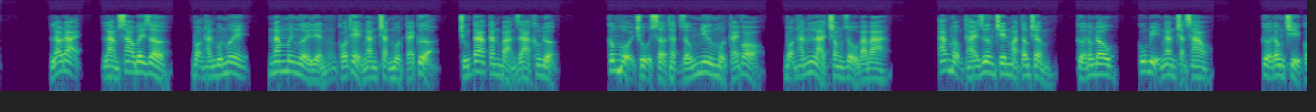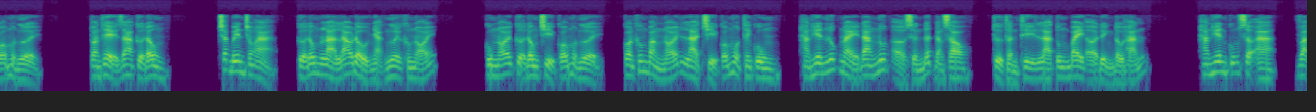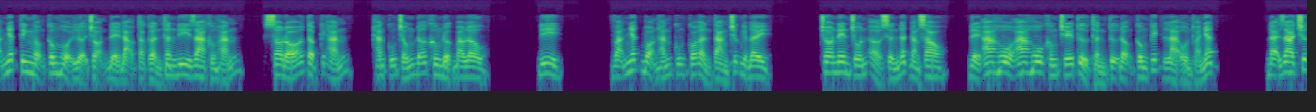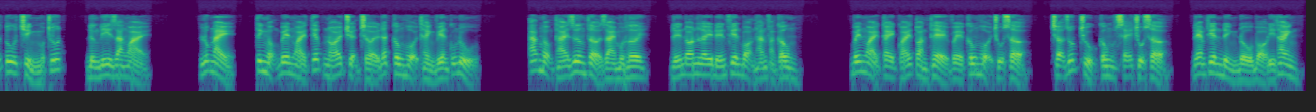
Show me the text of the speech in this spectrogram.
Lão đại, làm sao bây giờ? Bọn hắn bốn mươi, năm mươi người liền có thể ngăn chặn một cái cửa, chúng ta căn bản ra không được. Công hội trụ sở thật giống như một cái vỏ, bọn hắn là trong rổ ba ba ác mộng thái dương trên mặt tâm trầm, cửa đông đâu, cũng bị ngăn chặn sao? Cửa đông chỉ có một người. Toàn thể ra cửa đông. Chắc bên trong à cửa đông là lao đầu nhạc ngươi không nói. Cùng nói cửa đông chỉ có một người, còn không bằng nói là chỉ có một thanh cung, hàn hiên lúc này đang nuốt ở sườn đất đằng sau, tử thần thì là tung bay ở đỉnh đầu hắn. Hàn hiên cũng sợ à vạn nhất tinh mộng công hội lựa chọn để đạo tặc cẩn thân đi ra không hắn, sau đó tập kích hắn hắn cũng chống đỡ không được bao lâu. Đi. Vạn nhất bọn hắn cũng có ẩn tàng trước nghiệp đây. Cho nên trốn ở sườn đất đằng sau, để a hô a hô khống chế tử thần tự động công kích là ổn thỏa nhất đại gia trước tu chỉnh một chút, đừng đi ra ngoài. Lúc này, tinh mộng bên ngoài tiếp nói chuyện trời đất công hội thành viên cũng đủ. Ác mộng thái dương thở dài một hơi, đến đón lấy đến phiên bọn hắn phản công. Bên ngoài cày quái toàn thể về công hội trụ sở, trợ giúp chủ công sẽ trụ sở, đem thiên đình đồ bỏ đi thanh.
